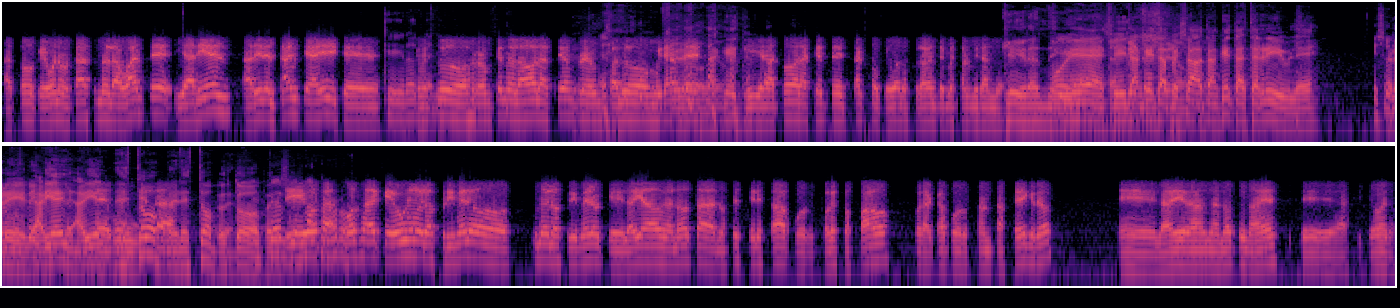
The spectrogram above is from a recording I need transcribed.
a todo que bueno me estaba haciendo el aguante y Ariel, Ariel el tanque ahí que, Qué grande, que me Ariel. estuvo rompiendo la ola siempre, un saludo muy grande y a toda la gente de Chaco que bueno seguramente me están mirando. Qué grande. Muy bien, sí, tanqueta pesada, tanqueta es terrible, ¿eh? Es otro Terrible. Ariel. Ariel, Eh, uh, Stopper, stopper. peor sí. Vos sabés que uno de los primeros, uno de los primeros que le había dado una nota, no sé si él estaba por, por estos pagos, por acá por Santa Fe creo, eh, le había dado una nota una vez, eh, así que bueno,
